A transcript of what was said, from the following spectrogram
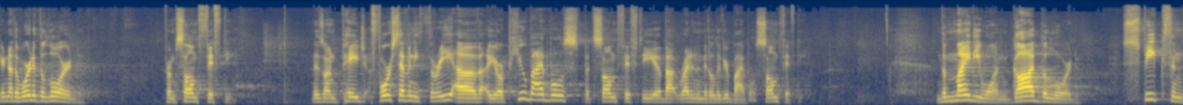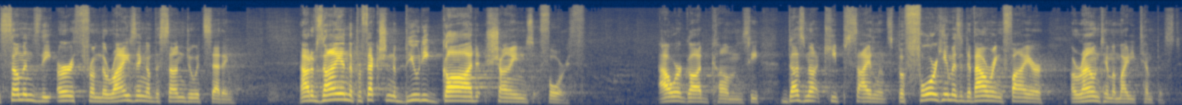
Hear now the word of the Lord from Psalm 50. It is on page 473 of your Pew Bibles, but Psalm 50 about right in the middle of your Bible. Psalm 50. The mighty one, God the Lord, speaks and summons the earth from the rising of the sun to its setting. Out of Zion, the perfection of beauty, God shines forth. Our God comes. He does not keep silence. Before him is a devouring fire, around him a mighty tempest.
